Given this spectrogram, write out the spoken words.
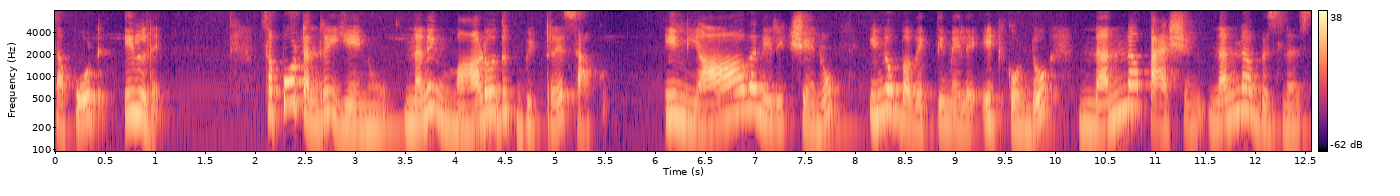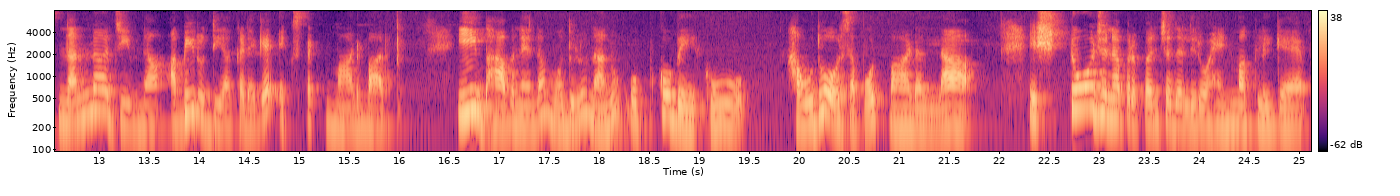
ಸಪೋರ್ಟ್ ಇಲ್ಲದೆ ಸಪೋರ್ಟ್ ಅಂದರೆ ಏನು? ನನಗೆ ಮಾಡೋದಕ್ಕೆ ಬಿಟ್ಟರೆ ಸಾಕು. ಇನ್ಯಾವ ನಿರೀಕ್ಷೆಯೂ ಇನ್ನೊಬ್ಬ ವ್ಯಕ್ತಿ ಮೇಲೆ ಇಟ್ಕೊಂಡು ನನ್ನ ಪ್ಯಾಷನ್ ನನ್ನ ಬಿಸ್ನೆಸ್ ನನ್ನ ಜೀವನ, ಅಭಿವೃದ್ಧಿಯ ಕಡೆಗೆ ಎಕ್ಸ್ಪೆಕ್ಟ್ ಮಾಡಬಾರ್ದು. ಈ ಭಾವನೆಯನ್ನು ಮೊದಲು ನಾನು ಒಪ್ಕೋಬೇಕು. ಹೌದು, ಅವ್ರು ಸಪೋರ್ಟ್ ಮಾಡಲ್ಲ. ಎಷ್ಟೋ ಜನ ಪ್ರಪಂಚದಲ್ಲಿರೋ ಹೆಣ್ಮಕ್ಳಿಗೆ,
